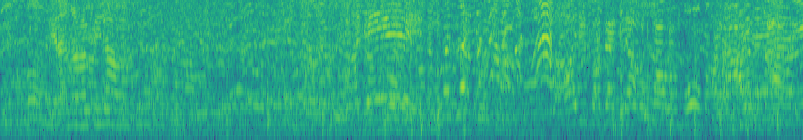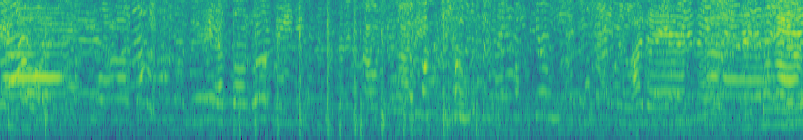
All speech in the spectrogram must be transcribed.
Sira na ang pila. ang pila. Ari ba ganda asawa mo? Baka nahawa sa akin. Ayan,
